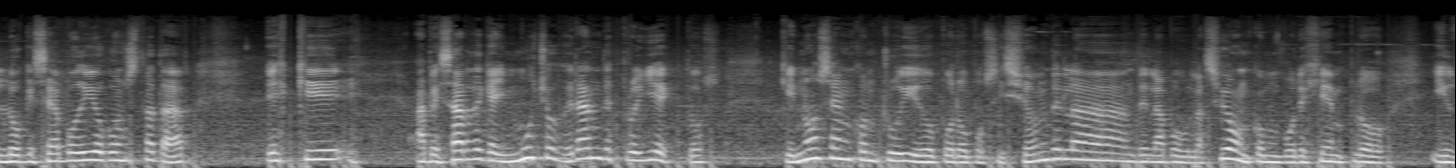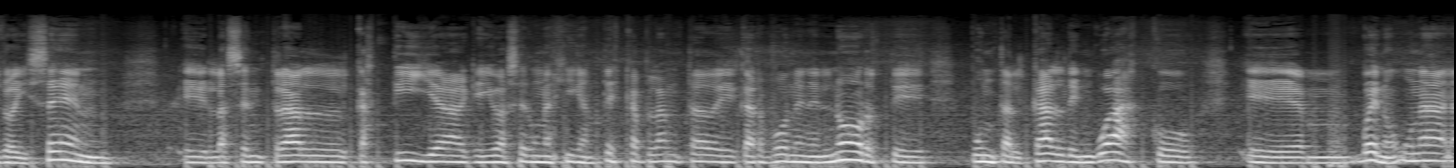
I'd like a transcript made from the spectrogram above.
lo que se ha podido constatar es que a pesar de que hay muchos grandes proyectos que no se han construido por oposición de la, de la población, como por ejemplo Hidroicén, eh, la central Castilla, que iba a ser una gigantesca planta de carbón en el norte, Punta Alcalde en Huasco, eh, bueno, una,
